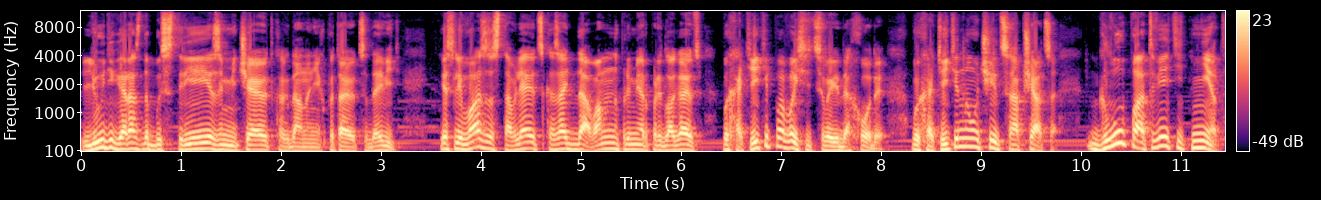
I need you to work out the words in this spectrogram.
люди гораздо быстрее замечают, когда на них пытаются давить. Если вас заставляют сказать «да», вам, например, предлагают «вы хотите повысить свои доходы? Вы хотите научиться общаться?» Глупо ответить «нет».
